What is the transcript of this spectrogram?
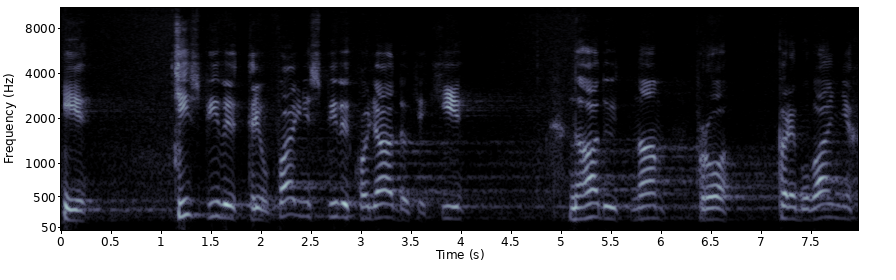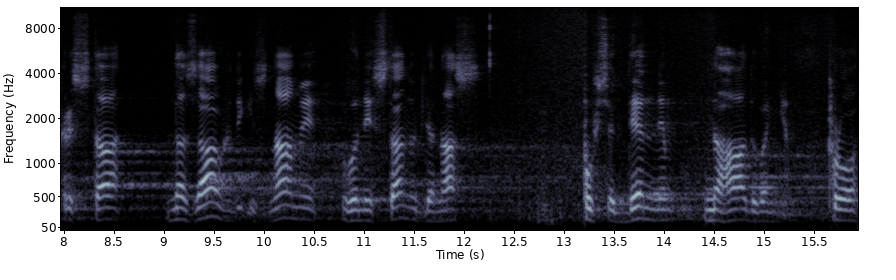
І ті співи, тріумфальні співи колядок, які нагадують нам про перебування Христа назавжди із нами, вони стануть для нас повсякденним нагадуванням про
